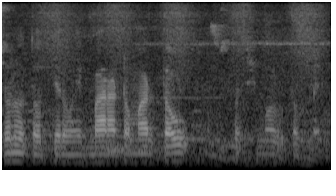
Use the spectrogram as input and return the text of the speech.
ચલો, તો અત્યારે હું એક બાર આંટો મારતો હોઉં પછી મળું તમને.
